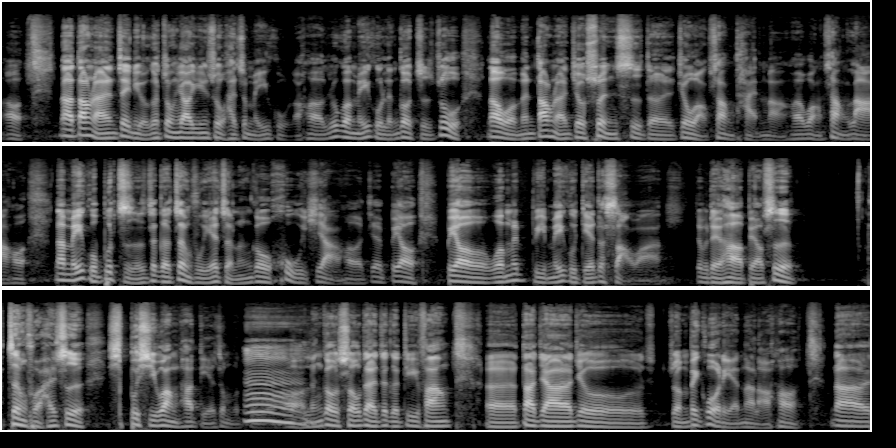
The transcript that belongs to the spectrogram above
哦。那当然这里有个重要因素还是美股了哈，如果美股能够止住，那我们当然就顺势的就往上弹嘛，和往上拉哈。那美股不止，这个政府。也只能够护一下哈，就不要不要，我们比美股跌的少啊，对不对哈？表示政府还是不希望它跌这么多，嗯，能够收在这个地方，呃，大家就准备过年了了哈。那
